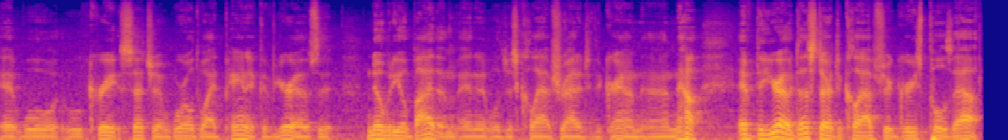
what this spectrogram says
it will, will create such a worldwide panic of euros that nobody will buy them and it will just collapse right into the ground. Uh, now, if the euro does start to collapse or Greece pulls out,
